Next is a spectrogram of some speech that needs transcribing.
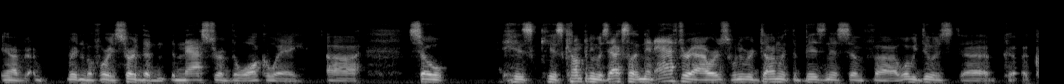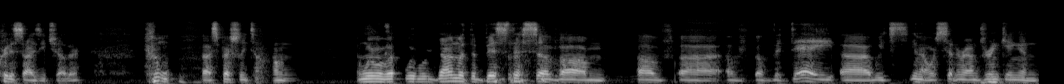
you know I've written before. He's sort of the the master of the walkaway. Uh, so his his company was excellent. And then after hours, when we were done with the business of uh, what we do is uh, c- criticize each other, especially Tom. And we were we were done with the business of um, of, uh, of of the day. Uh, we you know we're sitting around drinking and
